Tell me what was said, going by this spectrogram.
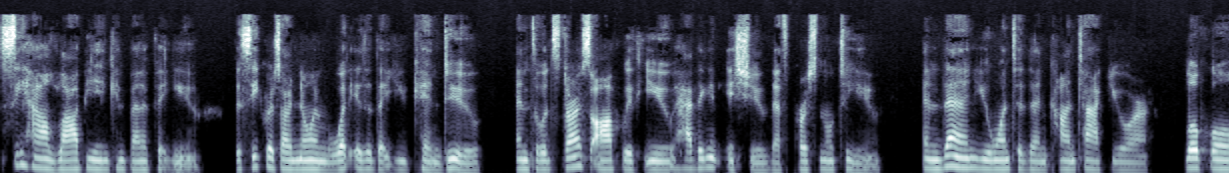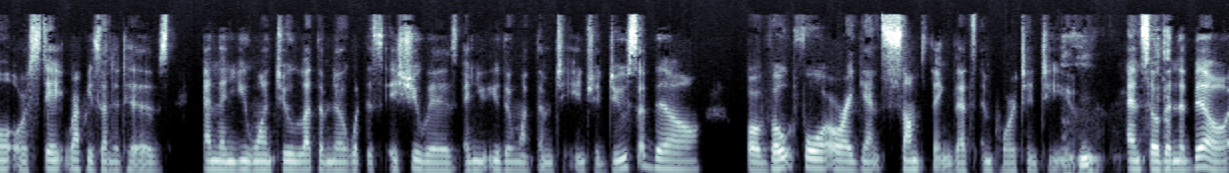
see how lobbying can benefit you, the secrets are knowing what is it that you can do. And so it starts off with you having an issue that's personal to you. And then you want to then contact your local or state representatives. And then you want to let them know what this issue is. And you either want them to introduce a bill or vote for or against something that's important to you. Mm-hmm. And so then the bill,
